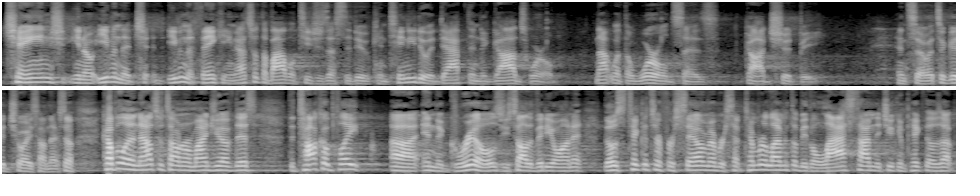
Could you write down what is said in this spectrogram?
change, you know, even the, even the thinking. That's what the Bible teaches us to do. Continue to adapt into God's world, not what the world says God should be. And so it's a good choice on there. So, a couple of announcements I want to remind you of this. The taco plate uh, and the grills, you saw the video on it, those tickets are for sale. Remember, September 11th will be the last time that you can pick those up.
